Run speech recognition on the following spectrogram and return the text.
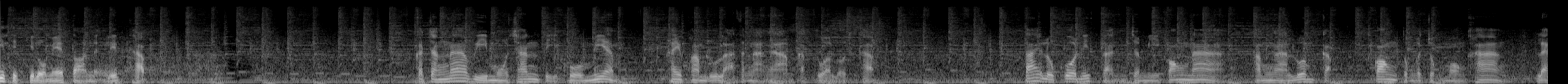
20 กิโลเมตรต่อ 1 ลิตรครับ กระจังหน้า V Motion สีโครเมียม ให้ความหรูหราสง่างามกับตัวรถครับ ใต้โลโก้นิสสันจะมีกล้องหน้าทำงานร่วมกับกล้องตรงกระจกมองข้าง และ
